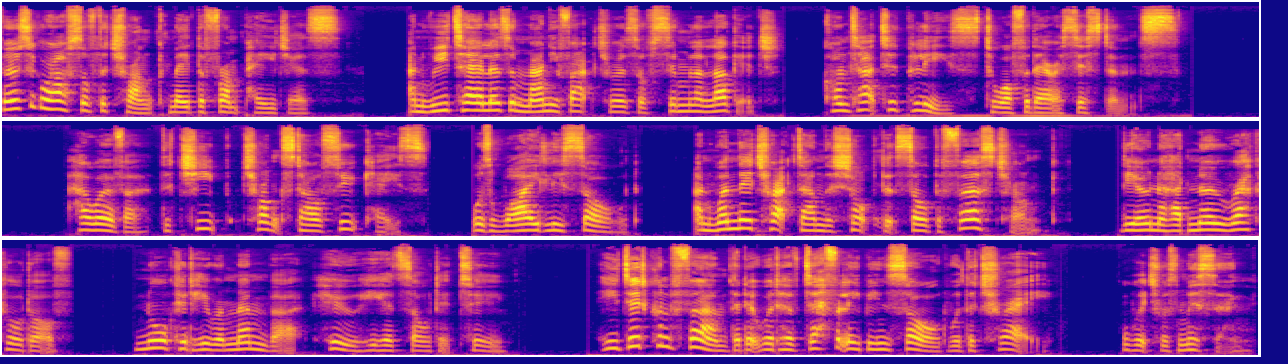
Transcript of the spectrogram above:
Photographs of the trunk made the front pages, and retailers and manufacturers of similar luggage contacted police to offer their assistance. However, the cheap trunk style suitcase was widely sold, and when they tracked down the shop that sold the first trunk, the owner had no record of, nor could he remember who he had sold it to. He did confirm that it would have definitely been sold with a tray, which was missing.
